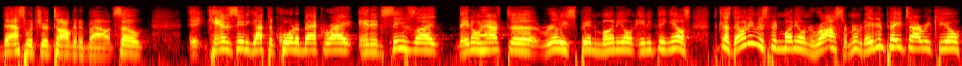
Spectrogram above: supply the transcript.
That's what you're talking about. So Kansas City got the quarterback right, and it seems like they don't have to really spend money on anything else because they don't even spend money on the roster. Remember, they didn't pay Tyreek Hill.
